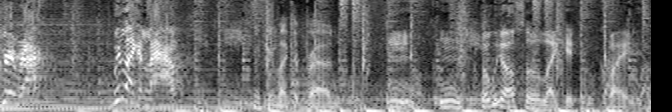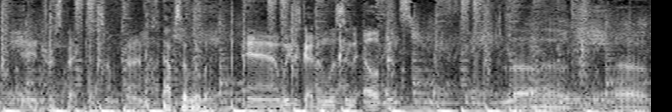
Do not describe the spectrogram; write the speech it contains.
Grit Rock. We like it loud, we like it proud. Mm-hmm. but we also like it quiet and introspective sometimes. Absolutely. And we just got to listen to Elephants. Love, love.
